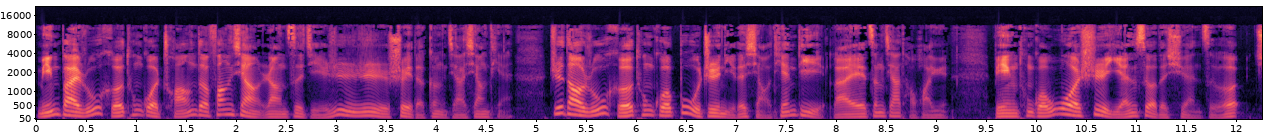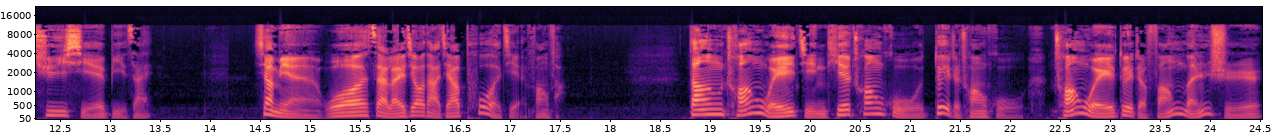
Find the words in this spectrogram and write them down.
明白如何通过床的方向让自己日日睡得更加香甜，知道如何通过布置你的小天地来增加桃花运，并通过卧室颜色的选择驱邪避灾。下面我再来教大家破解方法。当床尾紧贴窗户，对着窗户，床尾对着房门时。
